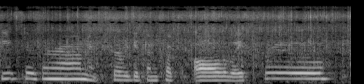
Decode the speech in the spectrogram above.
pieces around. Make sure we get them cooked all the way through.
